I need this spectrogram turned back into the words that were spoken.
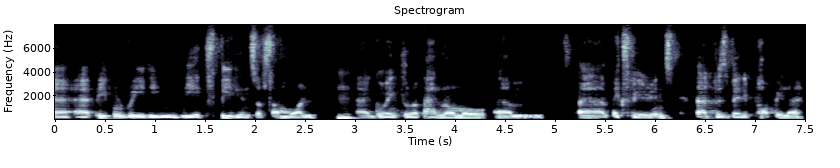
uh, uh, people reading the experience of someone mm. uh, going through a paranormal um, uh, experience, that was very popular.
